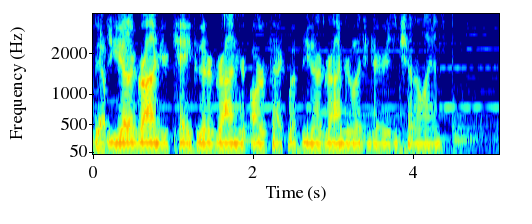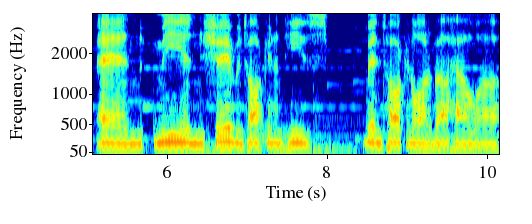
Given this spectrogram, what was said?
Yep. You gotta grind your cape, you gotta grind your artifact weapon, you gotta grind your legendaries and Shadowlands. And me and Shay have been talking, and he's been talking a lot about how uh,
